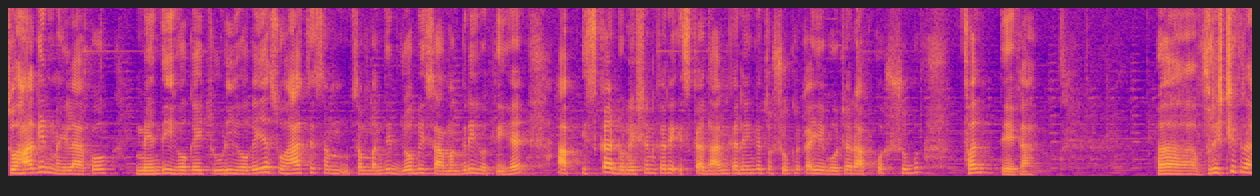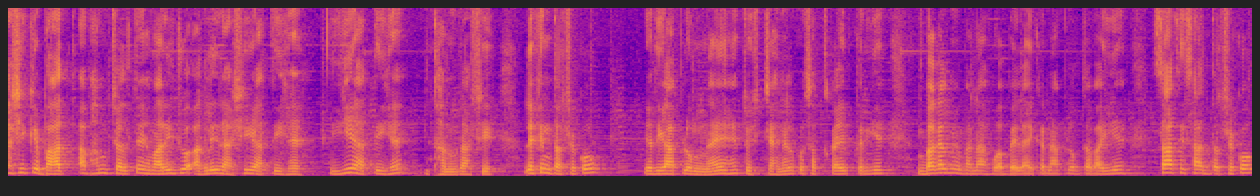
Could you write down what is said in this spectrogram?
सुहागिन महिला को मेहंदी हो गई, चूड़ी हो गई या सुहाग से संबंधित जो भी सामग्री होती है, आप इसका डोनेशन करें, इसका दान करेंगे तो शुक्र का ये गोचर आपको शुभ फल देगा। वृश्चिक राशि के बाद अब हम चलते हैं, हमारी जो अगली राशि आती है, ये आती है धनु राशि। लेकिन दर्शकों, यदि आप लोग नए हैं तो इस चैनल को सब्सक्राइब करिए, बगल में बना हुआ बेल आइकन आप लोग दबाइए, साथ ही साथ दर्शकों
